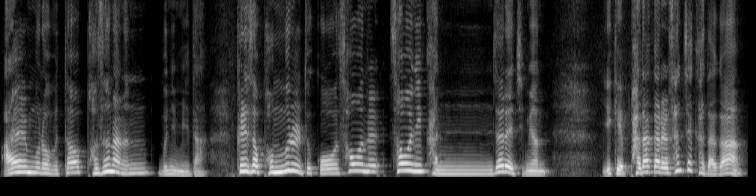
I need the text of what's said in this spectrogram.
알무로부터 벗어나는 문입니다. 그래서 법문을 듣고 서원을 서원이 간절해지면 이렇게 바닷가를 산책하다가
